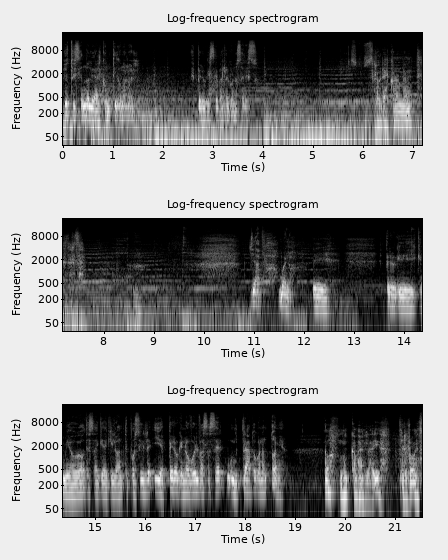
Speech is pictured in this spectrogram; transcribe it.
Yo estoy siendo leal contigo, Manuel. Espero que sepas reconocer eso. Se lo agradezco enormemente, Ya, bueno. eh, espero que, que mi abogado te saque de aquí lo antes posible y espero que no vuelvas a hacer un trato con Antonia. No, nunca más en la vida, te lo prometo.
